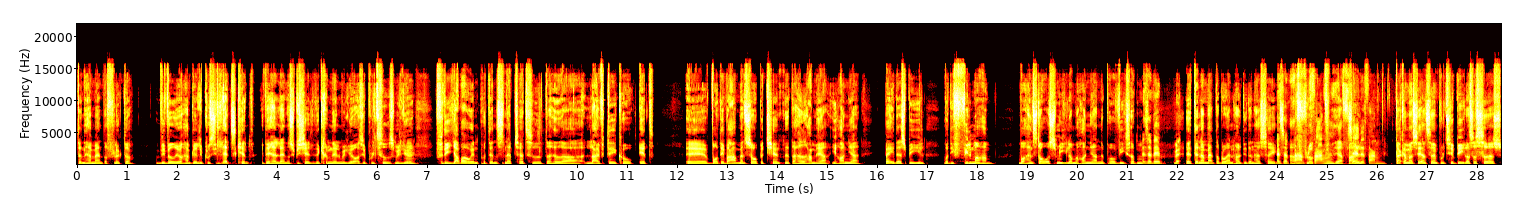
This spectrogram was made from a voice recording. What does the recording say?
den her mand, der flygter, vi ved jo, at han bliver lige pludselig landskendt i det her land, og specielt i det kriminelle miljø, også i politiets miljø. Mm. Fordi jeg var jo inde på den Snapchat-side, der hedder live.dk1, øh, hvor det var, man så betjentene, der havde ham her i håndjern bag deres bil, hvor de filmer ham, hvor han står og smiler med håndjernene på og viser dem. Altså, hvem? Øh, den her mand, der blev anholdt i den her sag. Altså, har ham, flugt- fangen, Ja, fangen. selve fangen. Der kan man se, at han sidder i en politibil, og så sidder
